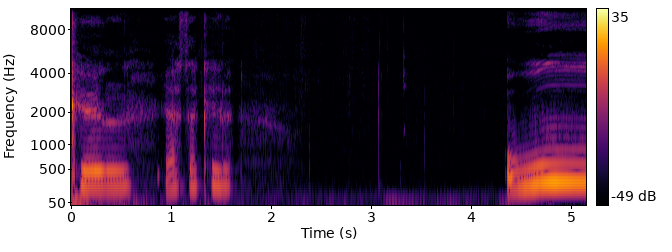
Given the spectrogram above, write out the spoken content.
Kill. Erster Kill. Uh,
